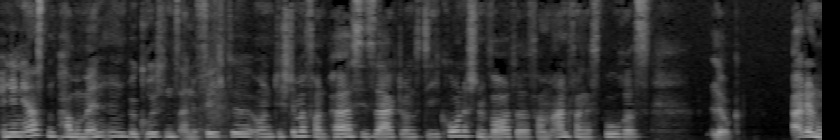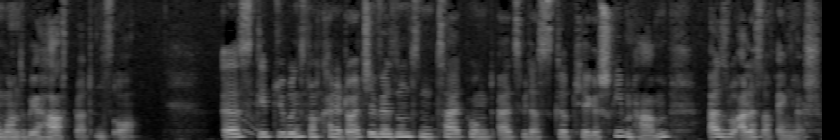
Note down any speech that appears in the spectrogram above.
In den ersten paar Momenten begrüßt uns eine Fichte und die Stimme von Percy sagt uns die ikonischen Worte vom Anfang des Buches Look, I don't want to be a half-blood ins Ohr. Es gibt übrigens noch keine deutsche Version zum Zeitpunkt, als wir das Skript hier geschrieben haben, also alles auf Englisch.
